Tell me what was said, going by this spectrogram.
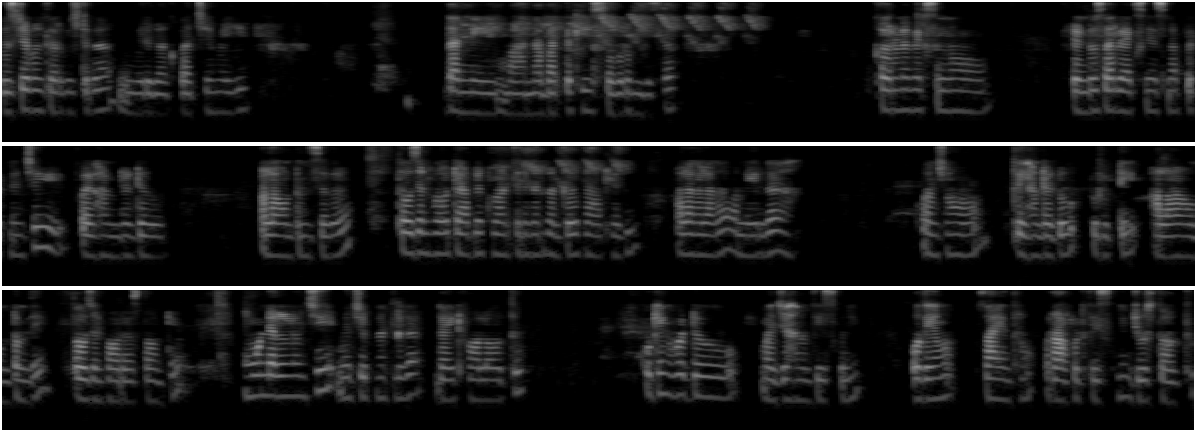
వెజిటేబుల్ థెరపిస్ట్గా మీరు నాకు పరిచయం అయ్యి దాన్ని మా నా భర్తకి షుగర్ ఉంది సార్. కరోనా వ్యాక్సిన్ రెండోసారి వ్యాక్సిన్ వేసినప్పటి నుంచి ఫైవ్ హండ్రెడ్ అలా ఉంటుంది సార్. థౌసండ్ ఫోర్ టాబ్లెట్ వాడితేనే కానీ కంట్రోల్ రావట్లేదు. అలాగలాగా వన్ ఇయర్గా కొంచెం త్రీ హండ్రెడ్ టూ ఫిఫ్టీ అలా ఉంటుంది థౌసండ్ పవర్ వేస్తూ ఉంటే. మూడు నెలల నుంచి మీరు చెప్పినట్లుగా డైట్ ఫాలో అవుతూ కుకింగ్ ఫుడ్ మధ్యాహ్నం తీసుకుని ఉదయం సాయంత్రం రాఫుడ్ తీసుకుని జ్యూస్ తాగుతూ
